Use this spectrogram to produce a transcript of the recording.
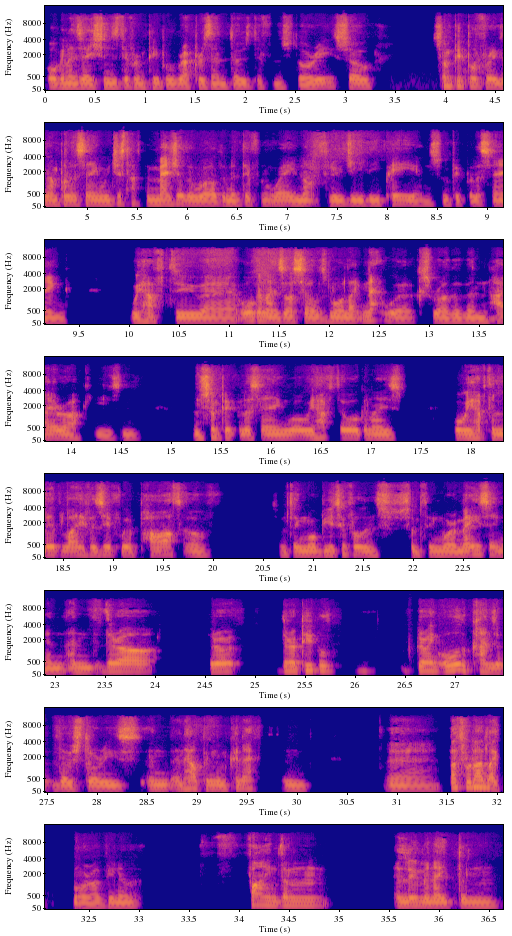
organizations, different people represent those different stories. So some people, for example, are saying we just have to measure the world in a different way, not through GDP, and some people are saying we have to uh, organize ourselves more like networks rather than hierarchies, and and some people are saying, well, we have to organize, or we have to live life as if we're part of something more beautiful and something more amazing, and and there are there are there are people growing all kinds of those stories and, and helping them connect. And uh, that's what I'd Mm. like more of you know find them illuminate them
